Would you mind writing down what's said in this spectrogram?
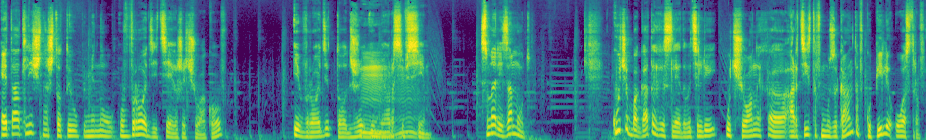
Это отлично, что ты упомянул вроде тех же чуваков и вроде тот же Immersive Sim. Смотри, замут. Куча богатых исследователей, ученых, э, артистов, музыкантов купили остров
